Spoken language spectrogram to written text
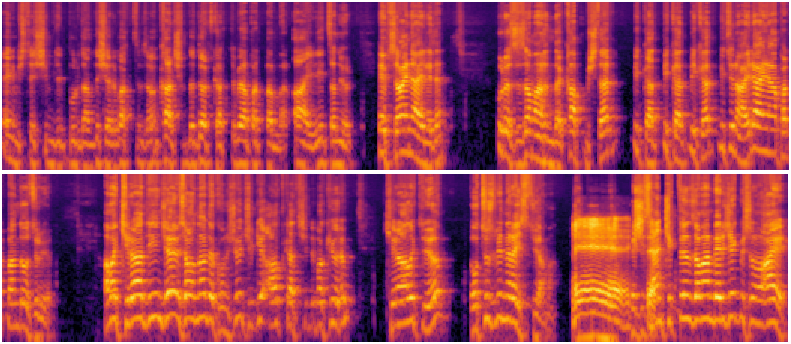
Benim işte şimdi buradan dışarı baktığım zaman karşımda dört katlı bir apartman var. Aileyi tanıyorum. Hepsi aynı aileden. Burası zamanında kapmışlar. Bir kat, bir kat, bir kat. Bütün aile aynı apartmanda oturuyor. Ama kira deyince mesela onlar da konuşuyor. Çünkü alt kat şimdi bakıyorum. Kiralık diyor. 30 bin lira istiyor ama. ee, Peki işte. sen çıktığın zaman verecek misin o? Hayır.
